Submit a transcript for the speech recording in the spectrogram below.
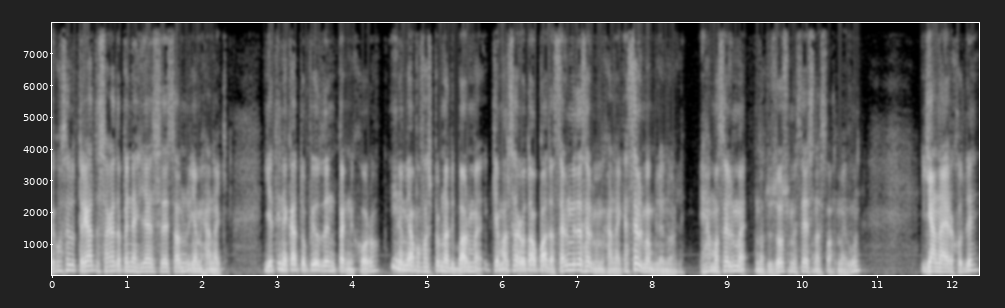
εγώ θέλω 30, 40, 50.000 θέσεις στάθμευση για μηχανάκια. Γιατί είναι κάτι το οποίο δεν παίρνει χώρο. Είναι μια απόφαση που πρέπει να την πάρουμε. Και μάλιστα ρωτάω πάντα: Θέλουμε ή δεν θέλουμε μηχανάκια; Θέλουμε, μου λένε όλοι. Ε, άμα θέλουμε να τους δώσουμε θέσεις να σταθμεύουν, για να έρχονται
